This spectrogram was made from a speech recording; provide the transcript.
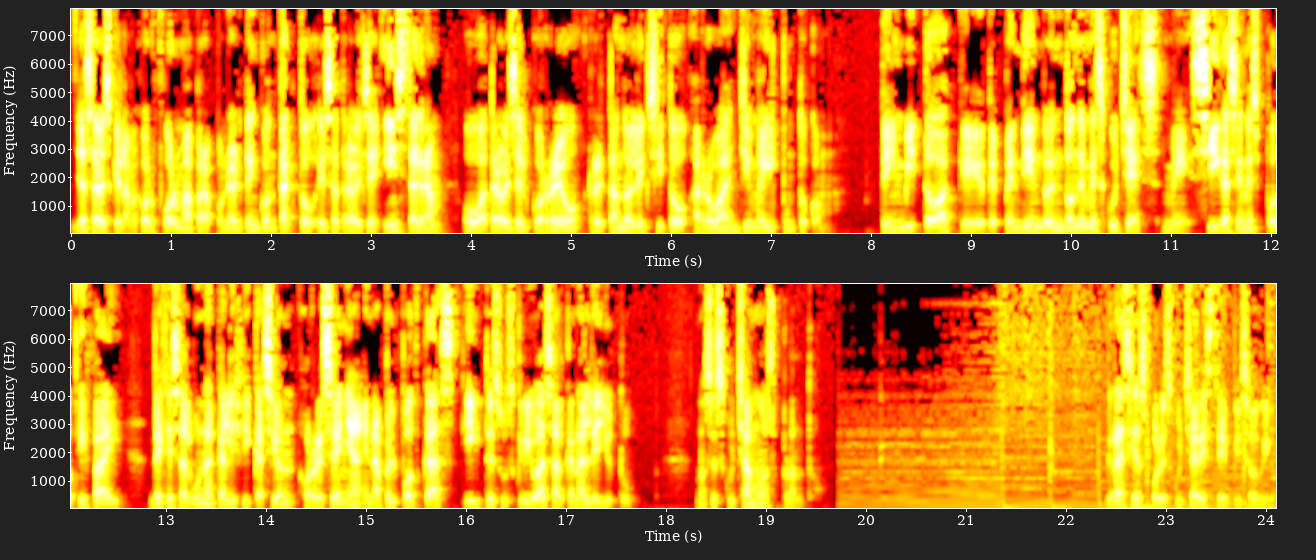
Ya sabes que la mejor forma para ponerte en contacto es a través de Instagram o a través del correo retandoalexito@gmail.com. Te invito a que, dependiendo en dónde me escuches, me sigas en Spotify, dejes alguna calificación o reseña en Apple Podcast y te suscribas al canal de YouTube. Nos escuchamos pronto. Gracias por escuchar este episodio.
